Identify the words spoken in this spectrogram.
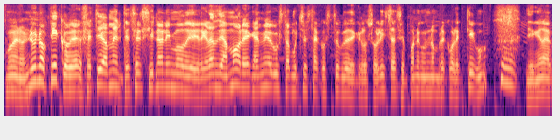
Bueno, Nuno Pico, efectivamente, es el sinónimo de grande amor, ¿eh? que a mí me gusta mucho esta costumbre de que los solistas se ponen un nombre colectivo y en él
